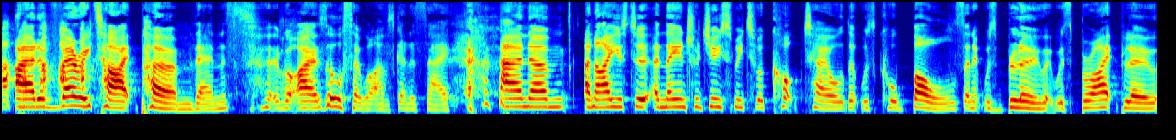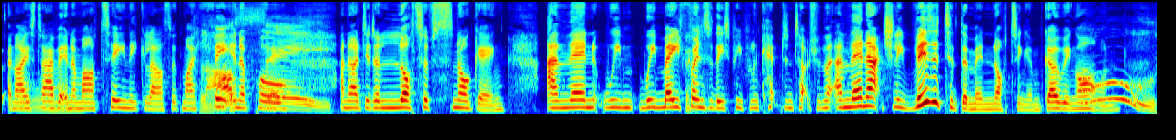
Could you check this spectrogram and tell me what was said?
I had a very tight perm then. I was also what I was going to say, and um, and I used to, and they introduced me to a cocktail that was called bowls, and it was blue. It was bright blue, and I used to have it in a martini glass with my feet in a pool, and I did a lot of snogging, and then we we made friends with these people and kept in touch with them, and then actually visited them in Nottingham, going on. Ooh,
